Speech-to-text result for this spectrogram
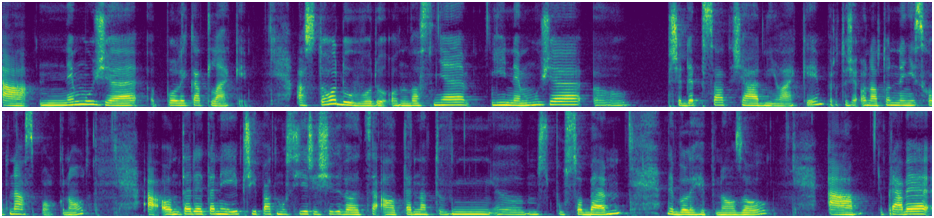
a nemůže polikat léky. A z toho důvodu on vlastně ji nemůže eh, předepsat žádný léky, protože ona to není schopná spolknout a on tedy ten její případ musí řešit velice alternativním um, způsobem, neboli hypnózou. A právě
